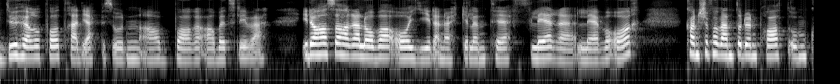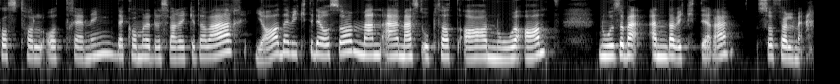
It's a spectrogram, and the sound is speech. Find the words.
du hører på tredje episoden av Bare arbeidslivet. I dag så har jeg lova å gi deg nøkkelen til flere leveår. Kanskje forventer du en prat om kosthold og trening. Det kommer det dessverre ikke til å være. Ja, det er viktig det også, men jeg er mest opptatt av noe annet. Noe som er enda viktigere, så følg med.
